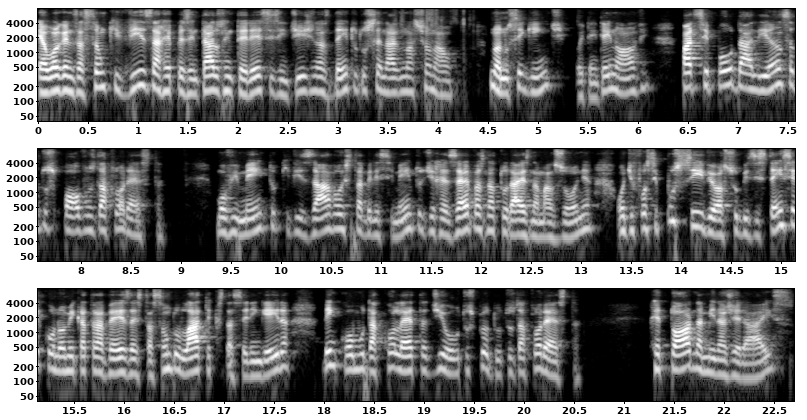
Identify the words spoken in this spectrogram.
É uma organização que visa representar os interesses indígenas dentro do cenário nacional. No ano seguinte, 89, participou da Aliança dos Povos da Floresta, movimento que visava o estabelecimento de reservas naturais na Amazônia, onde fosse possível a subsistência econômica através da extração do látex da seringueira, bem como da coleta de outros produtos da floresta. Retorna a Minas Gerais,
